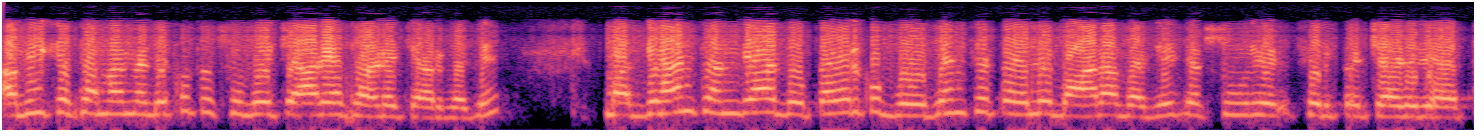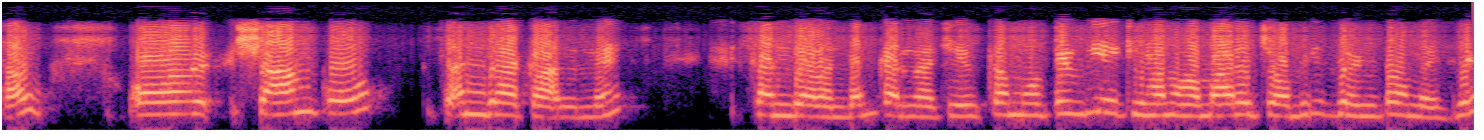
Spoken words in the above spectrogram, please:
अभी के समय में देखो तो सुबह चार या साढ़े चार बजे। मध्यान्ह संध्या दोपहर को भोजन से पहले बारह बजे जब सूर्य सिर पे चढ़ गया था और शाम को संध्या काल में संध्या वंदन करना चाहिए। उसका मोटिव ये है कि हम हमारे 24 घंटों में से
